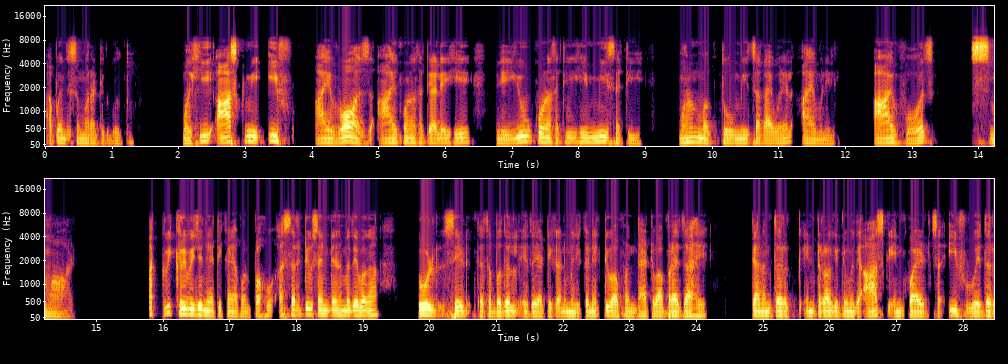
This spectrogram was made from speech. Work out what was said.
आपण जसं मराठीत बोलतो. मग he ask me if I was I कोणासाठी आले? हे म्हणजे यू कोणासाठी? हे मीसाठी. म्हणून मग तो मीचा काय बनेल? आय बनेल. आय वॉज स्मार्ट आता क्विक रिव्हिजन या ठिकाणी आपण पाहू. असर्टिव्ह सेंटेन्समध्ये बघा टोल्ड सेड त्याचा बदल येतो या ठिकाणी. म्हणजे कनेक्टिव्ह आपण दॅट वापरायचं आहे. त्यानंतर इंटरॉगेटिव्हमध्ये आस्क इन्क्वायर्डचं if whether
